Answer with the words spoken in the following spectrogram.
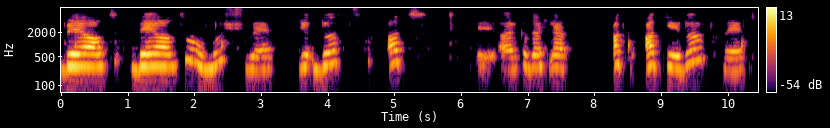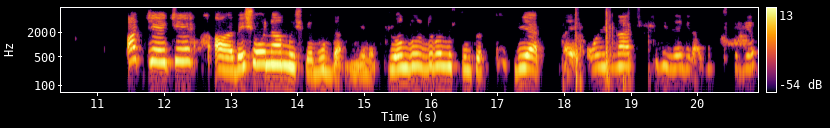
B6 B6 olmuş ve 4 at e, arkadaşlar at, at G4 ve at C2 A5 oynanmış ve burada yine piyon durdurulmuş çünkü diğer oyunlar bize biraz sıkıcı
